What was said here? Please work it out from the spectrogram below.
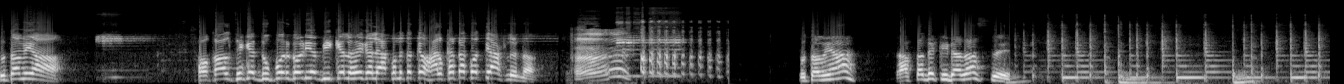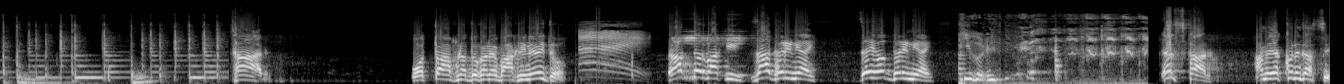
সুতামিয়া সকাল থেকে দুপুর গড়িয়ে বিকেল হয়ে গেলে এখনও তো কেউ হালখাতা করতে আসলো না। সুতামিয়া রাস্তাতে কিটা যাচ্ছে? স্যার ওর তো আপনার দোকানে বাকি নেই তো? রাত তোর বাকি যা ধরে নিয়ে আয় যাই হোক ধরে নিয়ে আয়। এস স্যার আমি এক্ষুনি যাচ্ছি।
